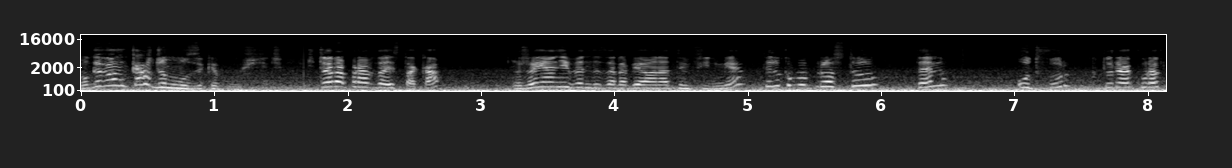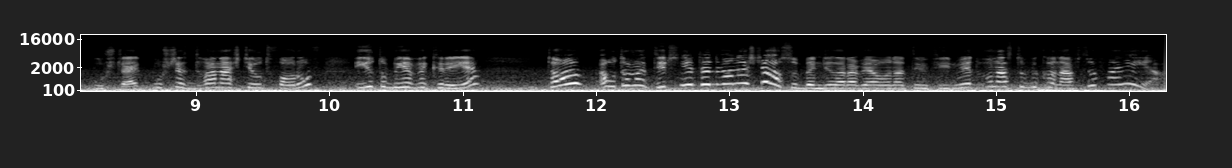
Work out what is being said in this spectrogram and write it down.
mogę wam każdą muzykę puścić. Szczera prawda jest taka, że ja nie będę zarabiała na tym filmie, tylko po prostu ten utwór, który akurat puszczę, jak puszczę 12 utworów i YouTube je wykryje, to automatycznie te 12 osób będzie zarabiało na tym filmie, 12 wykonawców, a nie ja.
